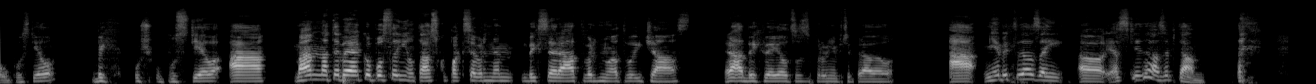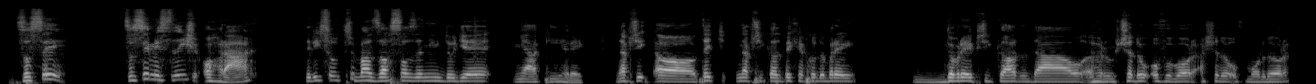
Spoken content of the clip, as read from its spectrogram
upustil, bych už upustil a mám na tebe jako poslední otázku, pak se vrhnem, bych se rád vrhnul na tvoji část. Rád bych věděl, co jsi pro mě připravil. A mě by teda zaj... Uh, já se tě teda zeptám, co si, co si myslíš o hrách, které jsou třeba zasazený do děje nějaký hry? Napří, uh, teď například bych jako dobrý, dobrý příklad dal hru Shadow of War a Shadow of Mordor,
